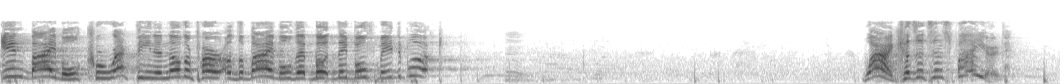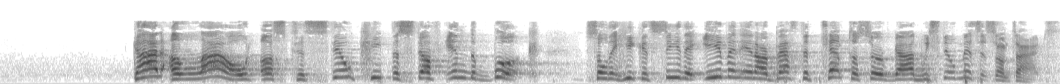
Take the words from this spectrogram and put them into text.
in Bible correcting another part of the Bible that bo- they both made the book. Why? Because it's inspired. God allowed us to still keep the stuff in the book so that He could see that even in our best attempt to serve God, we still miss it sometimes.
